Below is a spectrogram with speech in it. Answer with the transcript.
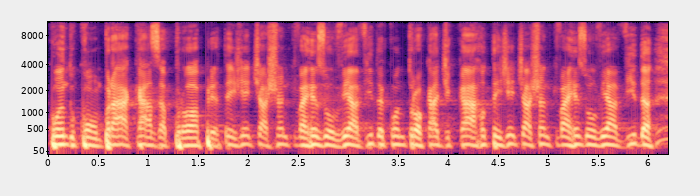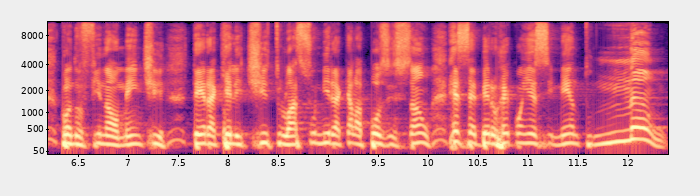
quando comprar a casa própria. Tem gente achando que vai resolver a vida quando trocar de carro. Tem gente achando que vai resolver a vida quando finalmente ter aquele título, assumir aquela posição, receber o reconhecimento. Não!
